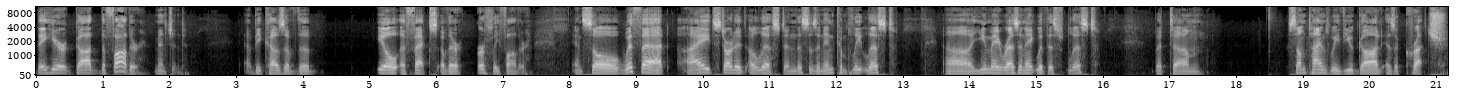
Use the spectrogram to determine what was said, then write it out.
they hear God the Father mentioned uh, because of the ill effects of their earthly father. And so, with that, I started a list, and this is an incomplete list. Uh, you may resonate with this list, but um, sometimes we view God as a crutch,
